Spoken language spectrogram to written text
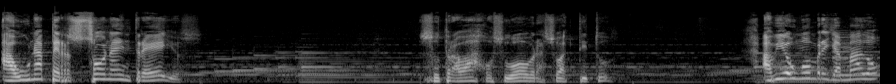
a una persona entre ellos? Su trabajo, su obra, su actitud. Había un hombre llamado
